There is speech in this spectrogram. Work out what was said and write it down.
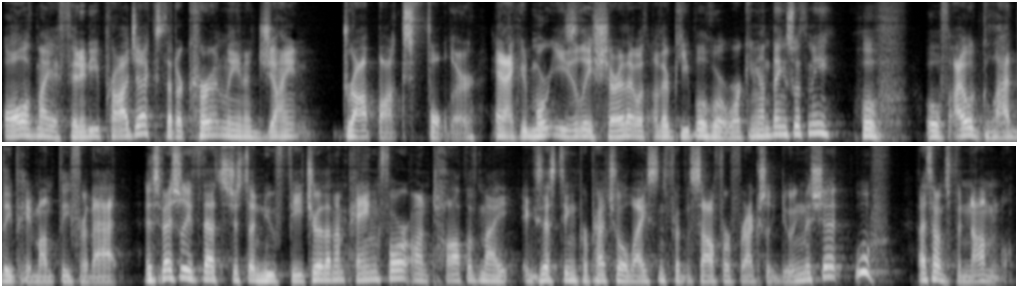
all of my Affinity projects that are currently in a giant Dropbox folder, and I could more easily share that with other people who are working on things with me. Oof, oof, I would gladly pay monthly for that, especially if that's just a new feature that I'm paying for on top of my existing perpetual license for the software for actually doing the shit. Oof, that sounds phenomenal.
